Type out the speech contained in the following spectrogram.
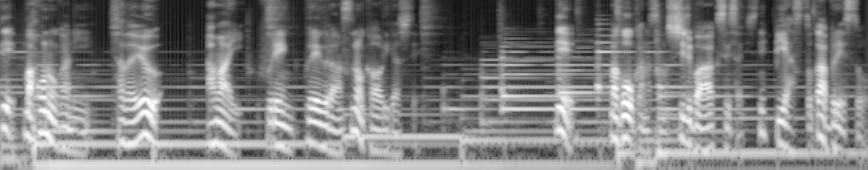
で、まあ、ほのかに漂う甘いフレフレグランスの香りがして。で、まあ、豪華なそのシルバーアクセサリーですね。ピアスとかブレスを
